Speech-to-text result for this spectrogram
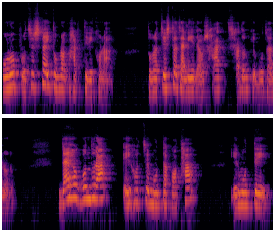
কোনো প্রচেষ্টাই তোমরা ঘাটতি রেখো না। তোমরা চেষ্টা চালিয়ে যাও সাধ, সাধনকে বোঝানোর। যাই হোক বন্ধুরা এই হচ্ছে মুদ্রা কথা। এর মধ্যে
